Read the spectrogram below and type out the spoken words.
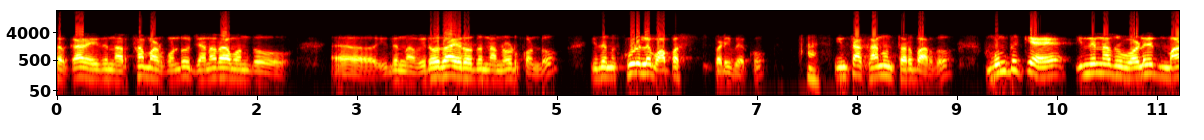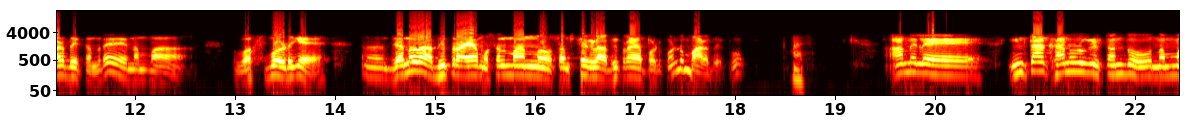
ಸರ್ಕಾರ ಇದನ್ನು ಅರ್ಥ ಮಾಡಿಕೊಂಡು ಜನರ ಒಂದು ಇದನ್ನ ವಿರೋಧ ಇರೋದನ್ನ ನೋಡಿಕೊಂಡು ಇದನ್ನು ಕೂಡಲೇ ವಾಪಸ್ ಪಡಿಬೇಕು. ಇಂಥ ಕಾನೂನು ತರಬಾರ್ದು. ಮುಂದಕ್ಕೆ ಇನ್ನೇನಾದರೂ ಒಳ್ಳೇದು ಮಾಡಬೇಕಂದ್ರೆ ನಮ್ಮ ವಕ್ಫ್ ಬೋರ್ಡ್ಗೆ ಜನರ ಅಭಿಪ್ರಾಯ ಮುಸಲ್ಮಾನ್ ಸಂಸ್ಥೆಗಳ ಅಭಿಪ್ರಾಯ ಪಡ್ಕೊಂಡು ಮಾಡಬೇಕು. ಆಮೇಲೆ ಇಂಥ ಕಾನೂನುಗಳು ತಂದು ನಮ್ಮ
